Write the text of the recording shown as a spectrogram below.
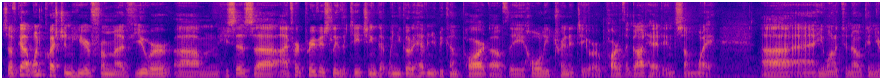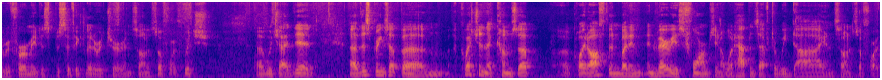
So I've got one question here from a viewer. Um, he says, uh, I've heard previously the teaching that when you go to heaven, you become part of the Holy Trinity or part of the Godhead in some way. Uh, he wanted to know, can you refer me to specific literature and so on and so forth, which, uh, which I did. Uh, this brings up um, a question that comes up uh, quite often, but in, in various forms, you know, what happens after we die and so on and so forth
